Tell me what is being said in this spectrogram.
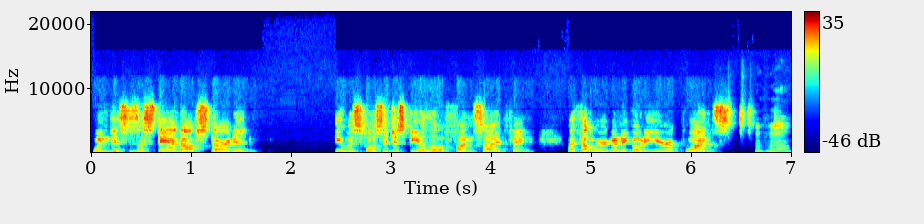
when this is a standoff started it was supposed to just be a little fun side thing. I thought we were going to go to europe once. Hmm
